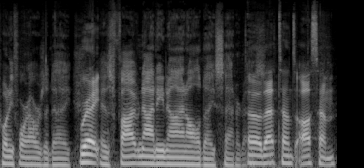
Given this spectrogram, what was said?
24 hours a day, Right. is five ninety nine all day Saturday. Oh, that sounds awesome.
